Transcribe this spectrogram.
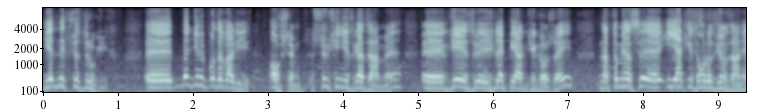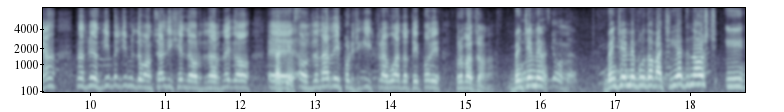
jednych przez drugich. E, Będziemy podawali, owszem, z czym się nie zgadzamy, e, gdzie jest lepiej, a gdzie gorzej, natomiast e, i jakie są rozwiązania, natomiast nie będziemy dołączali się do ordynarnego, Tak ordynarnej polityki, która była do tej pory prowadzona. Będziemy, będziemy budować jedność i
